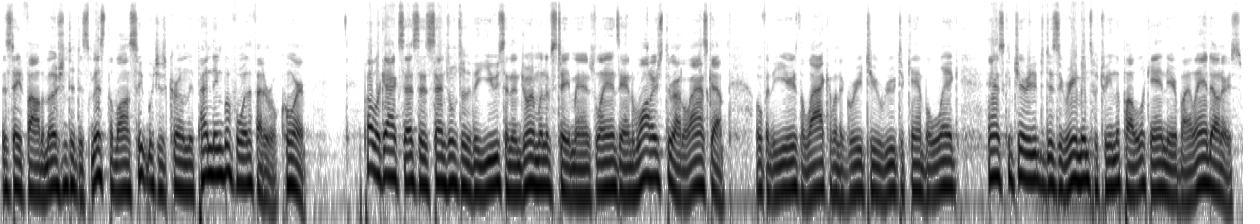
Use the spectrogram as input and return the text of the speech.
The state filed a motion to dismiss the lawsuit, which is currently pending before the federal court. Public access is central to the use and enjoyment of state managed lands and waters throughout Alaska. Over the years, the lack of an agreed to route to Campbell Lake has contributed to disagreements between the public and nearby landowners.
